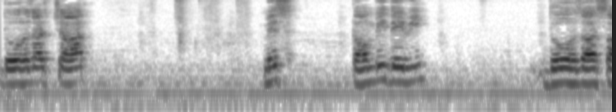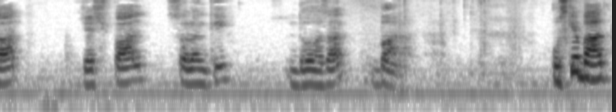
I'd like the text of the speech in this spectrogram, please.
2004 Miss Tombi Devi 2007 Yashpal Solanki 2012 उसके बाद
